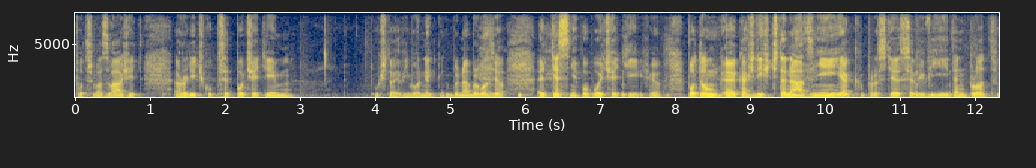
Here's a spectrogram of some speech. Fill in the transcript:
potřeba zvážit rodičku před početím, už to je výborný, výborná blbost, jo? těsně po početí. Jo? Potom eh, každých 14 dní, jak prostě se vyvíjí ten plod,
